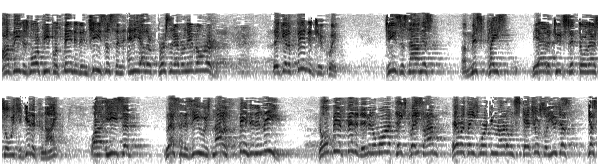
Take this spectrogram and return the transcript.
I believe there's more people offended in Jesus than any other person that ever lived on earth. They get offended too quick. Jesus now in this uh, misplaced beatitude slipped over there so we could get it tonight. Why, he said, Blessed is he who is not offended in me. Don't be offended in me no more. It takes place. I'm everything's working right on schedule, so you just just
